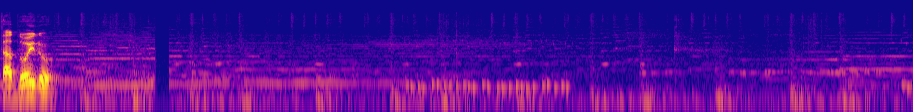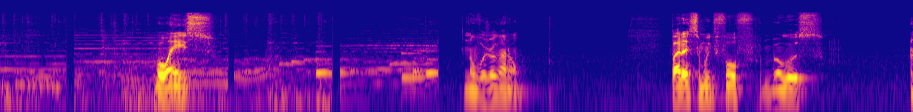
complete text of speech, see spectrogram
Tá doido? Bom, é isso. Não vou jogar não. Parece muito fofo, pro meu gosto.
